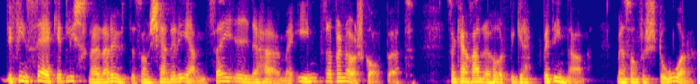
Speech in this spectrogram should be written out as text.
Det finns säkert lyssnare där ute som känner igen sig i det här med intraprenörskapet. Som kanske aldrig hört begreppet innan, men som förstår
